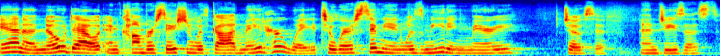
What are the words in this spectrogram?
Anna, no doubt in conversation with God, made her way to where Simeon was meeting Mary, Joseph, and Jesus.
